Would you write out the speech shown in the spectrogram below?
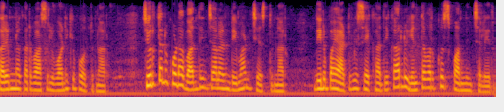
కరీంనగర్ వాసులు వణికిపోతున్నారు. చిరుతను కూడా బంధించాలని డిమాండ్ చేస్తున్నారు. దీనిపై అటవీ శాఖ అధికారులు ఇంతవరకు స్పందించలేదు.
